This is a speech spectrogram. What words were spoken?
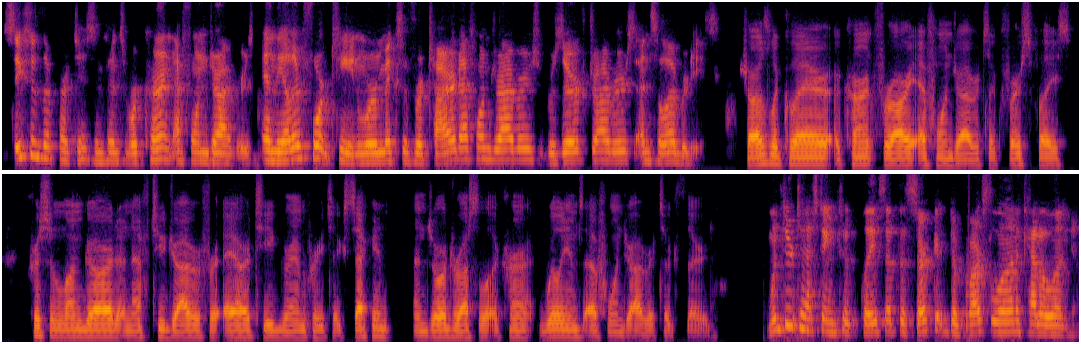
Six of the participants were current F1 drivers, and the other 14 were a mix of retired F1 drivers, reserve drivers, and celebrities. Charles Leclerc, a current Ferrari F1 driver, took first place. Christian Lundgaard, an F2 driver for ART Grand Prix, took second, and George Russell, a current Williams F1 driver, took third. Winter testing took place at the Circuit de Barcelona Catalunya,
